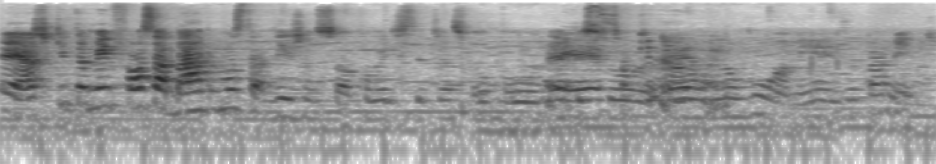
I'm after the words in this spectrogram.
É, acho que também força a barra pra mostrar. Vejam só como ele se transformou, né? É, pessoa, só que não, É né? um novo homem, é, exatamente.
